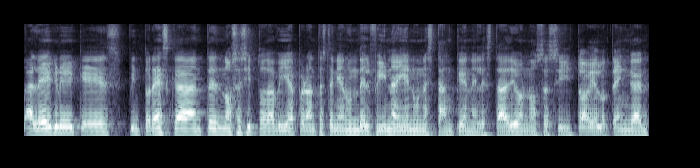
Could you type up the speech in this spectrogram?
alegre, que es pintoresca. Antes, no sé si todavía, pero antes tenían un delfín ahí en un estanque en el estadio. No sé si todavía lo tengan.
